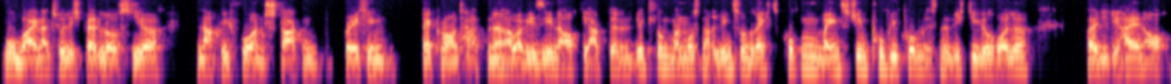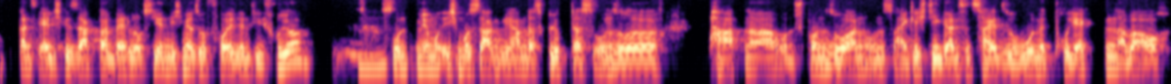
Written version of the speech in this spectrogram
wobei natürlich Battle of Year nach wie vor einen starken Breaking Background hat. Ne? Aber wir sehen auch die aktuelle Entwicklung. Man muss nach links und rechts gucken. Mainstream-Publikum ist eine wichtige Rolle, weil die Hallen auch, ganz ehrlich gesagt, beim Battle of Year nicht mehr so voll sind wie früher. Mhm. Und ich muss sagen, wir haben das Glück, dass unsere Partner und Sponsoren uns eigentlich die ganze Zeit sowohl mit Projekten, aber auch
